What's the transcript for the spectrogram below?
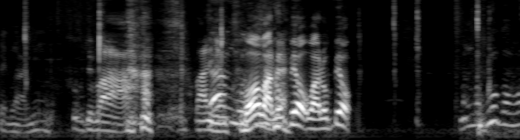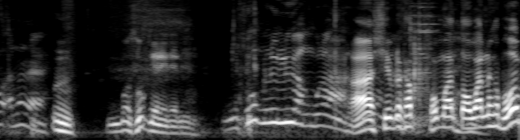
เป็นหลายนี่ส้มจุฬาปลาเนี่ยบอกว่าหวานอมเปรี้ยวหวานอมเปรี้ยวมันมาชุกกับอันนั้นแหละ บ่สุกเลยเดี๋ยวนี้มันชุกเรื่องๆบุล่ะอ่าชิมนะครับ ผมวันต่อวันนะครับผม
